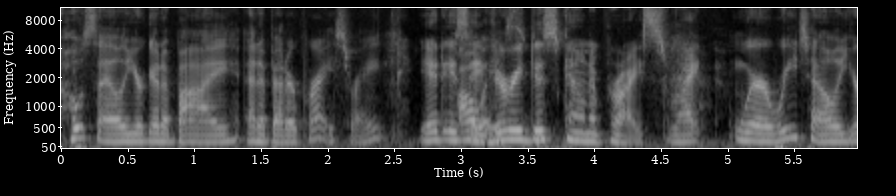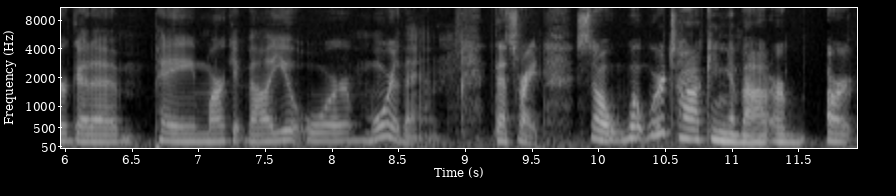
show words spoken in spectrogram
Wholesale, you're going to buy at a better price, right? It is Always. a very discounted price, right? Where retail, you're going to pay market value or more than. That's right. So what we're talking about are are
